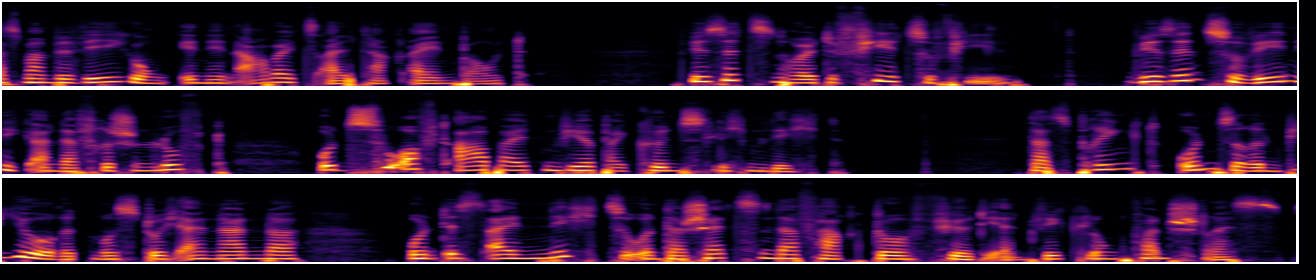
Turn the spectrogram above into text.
dass man Bewegung in den Arbeitsalltag einbaut. Wir sitzen heute viel zu viel. Wir sind zu wenig an der frischen Luft und zu oft arbeiten wir bei künstlichem Licht. Das bringt unseren Biorhythmus durcheinander und ist ein nicht zu unterschätzender Faktor für die Entwicklung von Stress.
